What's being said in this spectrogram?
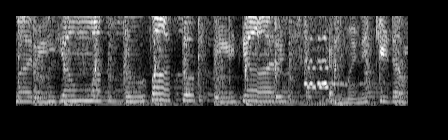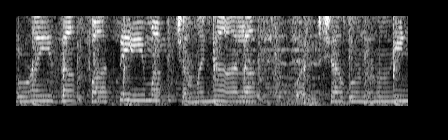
മറിയമ്മ ദുവാത്തോ തേട്യാറ് കൺമണിക്കിടവു ഐസ ഫാത്തിമ ചമഞ്ഞാല വർഷവൊന്നു ഇണ്ട്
